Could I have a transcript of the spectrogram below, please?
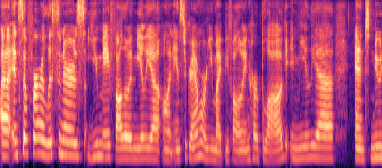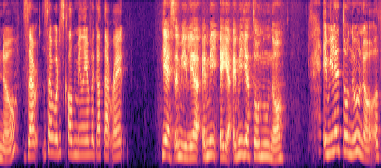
Uh, and so, for our listeners, you may follow Emilia on Instagram or you might be following her blog, Emilia and Nuno. Is that is that what it's called, Emilia? Have I got that right? Yes, Emilia. Emi- yeah, Emilia Tonuno. Emilia Tonuno.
